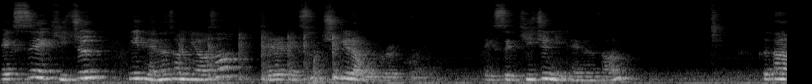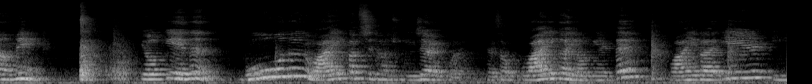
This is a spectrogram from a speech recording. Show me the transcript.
x의 기준이 되는 선이어서 얘를 x축이라고 부를 거예요. x 기준이 되는 선. 그 다음에 여기에는 모든 y 값이 다 존재할 거예요. 그래서 y가 0일 때, y가 1, 2,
